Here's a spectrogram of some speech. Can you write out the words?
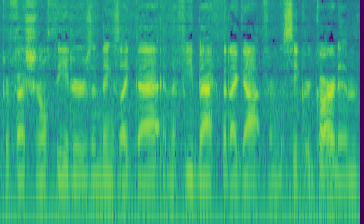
professional theaters and things like that. And the feedback that I got from The Secret Garden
